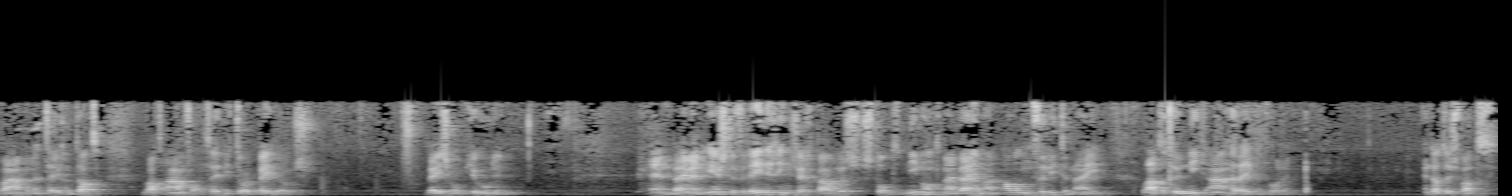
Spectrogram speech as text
wapenen tegen dat wat aanvalt, die torpedo's. Wees op je hoede. En bij mijn eerste verdediging, zegt Paulus, stond niemand mij bij, maar allen verlieten mij. Laat het hun niet aangerekend worden. En dat is wat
